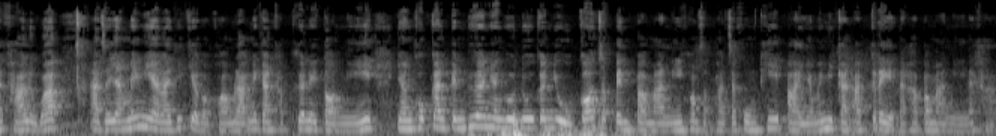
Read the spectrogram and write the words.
นะคะ หรือว่าอาจจะยังไม่มีอะไรที่เกี่ยวกับความรักในการขับเคลื่อนในตอนนี้ ยังคบกันเป็นเพื่อนยังดูดูกันอยู่ ก็จะเป็นประมาณนี้ความสัมพันธ์จะคงที่ไป ยังไม่มีการอัปเกรดนะคะ ประมาณนี้นะคะ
